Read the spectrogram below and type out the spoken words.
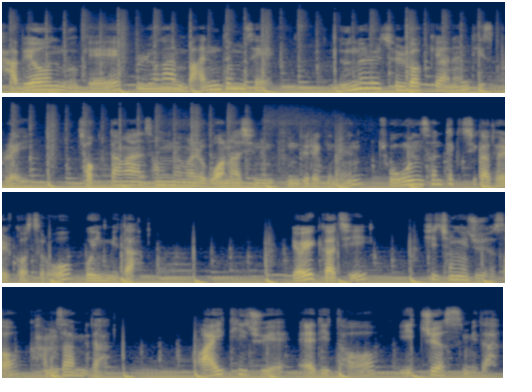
가벼운 무게에 훌륭한 만듦새, 눈을 즐겁게 하는 디스플레이, 적당한 성능을 원하시는 분들에게는 좋은 선택지가 될 것으로 보입니다. 여기까지 시청해주셔서 감사합니다. IT주의 에디터 이주였습니다.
